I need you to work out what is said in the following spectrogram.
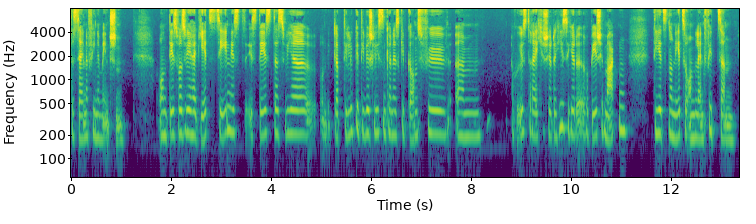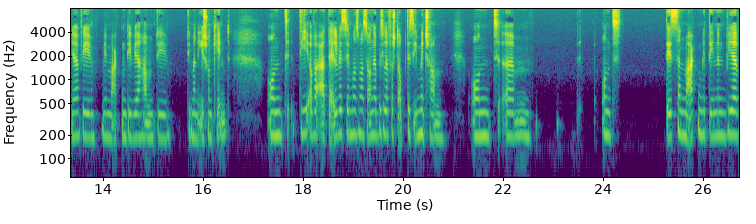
designaffine Menschen. Und das, was wir halt jetzt sehen, ist, ist das, dass wir, und ich glaube, die Lücke, die wir schließen können, es gibt ganz viel ähm, auch österreichische oder hiesige oder europäische Marken, die jetzt noch nicht so online fit sind, ja, wie, wie Marken, die wir haben, die, die man eh schon kennt. Und die aber auch teilweise, muss man sagen, ein bisschen ein verstaubtes Image haben. Und, ähm, und das sind Marken, mit denen wir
